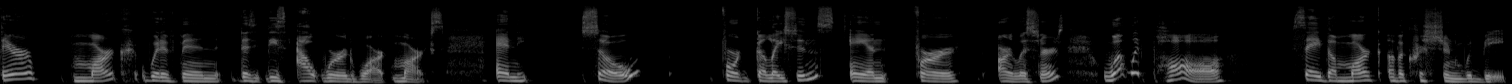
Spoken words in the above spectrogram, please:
their mark would have been the, these outward war- marks. And so for Galatians and for our listeners, what would Paul say the mark of a Christian would be?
